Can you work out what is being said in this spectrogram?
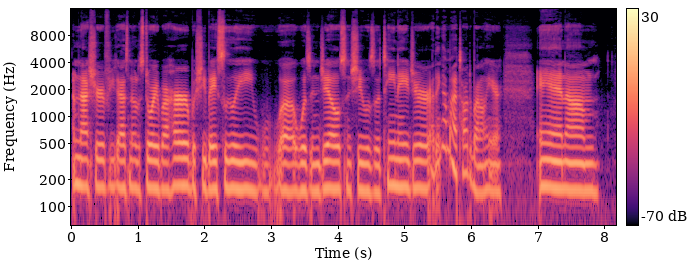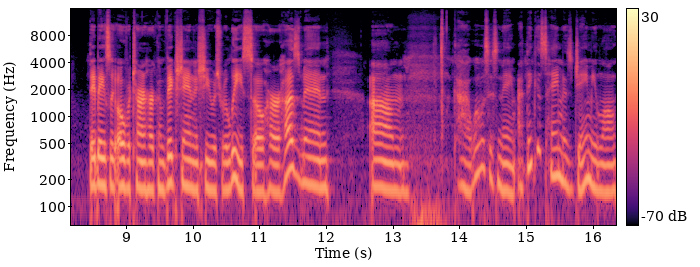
I'm not sure if you guys know the story about her, but she basically uh, was in jail since she was a teenager. I think I might have talked about on here. And um, they basically overturned her conviction and she was released. So her husband, um, God, what was his name? I think his name is Jamie Long.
